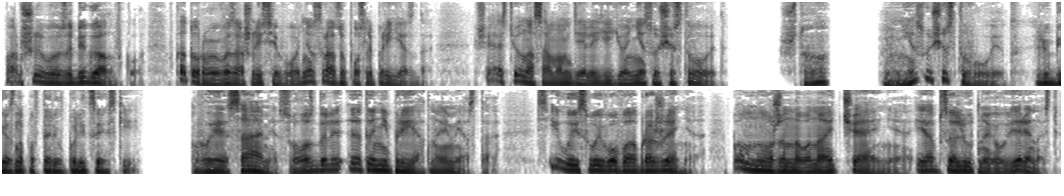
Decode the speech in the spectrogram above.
«Паршивую забегаловку, в которую вы зашли сегодня сразу после приезда. К счастью, на самом деле ее не существует. «Что?» «Не существует», — любезно повторил полицейский. «Вы сами создали это неприятное место, силой своего воображения, помноженного на отчаяние и абсолютную уверенность,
